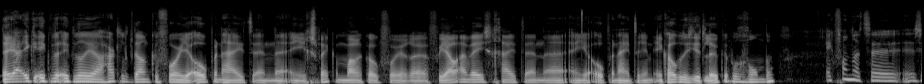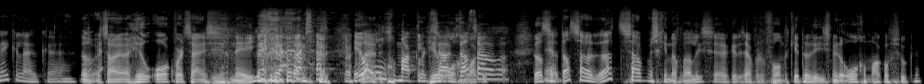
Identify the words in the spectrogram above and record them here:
Nou ja, ik, ik, wil- ik wil je hartelijk danken voor je openheid en, eh, en je gesprek. En Mark ook voor, eh, voor jouw aanwezigheid en, eh, en je openheid erin. Ik hoop dat je het leuk hebt gevonden. Ik vond het eh, zeker leuk. eh. Dat, Het zou heel awkward zijn als je zegt nee. Heel ongemakkelijk. heel zou, ongemakkelijk. Dat zou, Dat, zou, Ja. dat, zou, dat zou misschien nog wel iets eh, kunnen zijn voor de volgende keer. Dat we iets meer de ongemak opzoeken.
